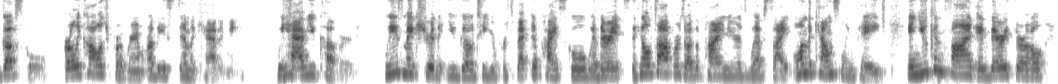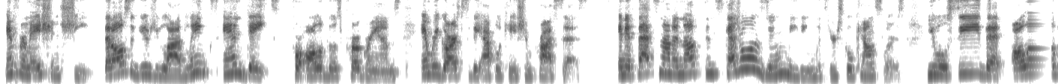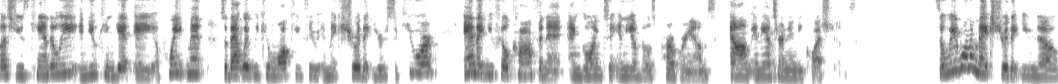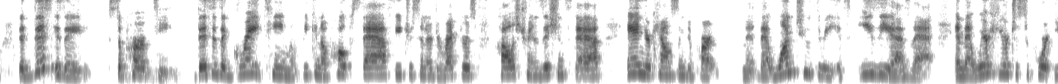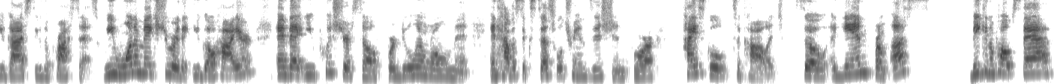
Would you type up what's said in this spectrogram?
GovSchool, early college program, or the STEM Academy? We have you covered please make sure that you go to your prospective high school, whether it's the Hilltoppers or the Pioneers website on the counseling page, and you can find a very thorough information sheet that also gives you live links and dates for all of those programs in regards to the application process. And if that's not enough, then schedule a Zoom meeting with your school counselors. You will see that all of us use Calendly and you can get a appointment so that way we can walk you through and make sure that you're secure and that you feel confident in going to any of those programs um, and answering any questions. So we want to make sure that you know that this is a superb team. This is a great team of Beacon of Hope staff, Future Center directors, college transition staff, and your counseling department that one, two, three, it's easy as that. And that we're here to support you guys through the process. We want to make sure that you go higher and that you push yourself for dual enrollment and have a successful transition for high school to college. So again, from us, Beacon of Hope staff,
